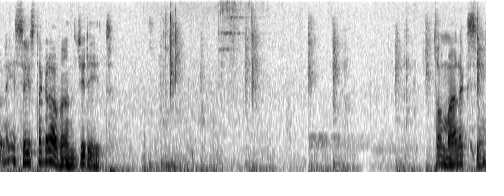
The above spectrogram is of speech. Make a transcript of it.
Eu nem sei se está gravando direito. Tomara que sim.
